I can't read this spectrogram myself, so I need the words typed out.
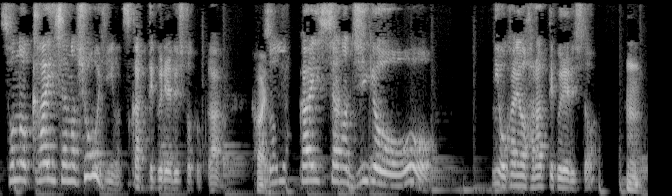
その会社の商品を使ってくれる人とか、はい。その会社の事業を、にお金を払ってくれる人、うん。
